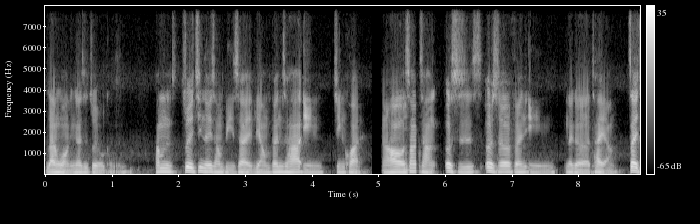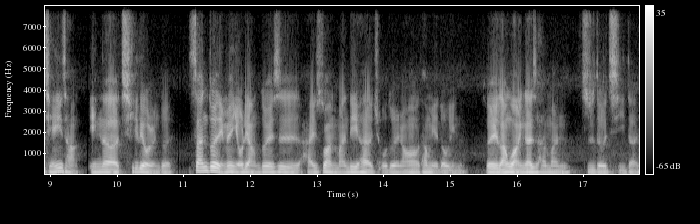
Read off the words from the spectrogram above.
篮网应该是最有可能。他们最近的一场比赛两分差赢金块，然后上一场二十二十二分赢那个太阳，在前一场赢了七六人队，三队里面有两队是还算蛮厉害的球队，然后他们也都赢了，所以篮网应该是还蛮值得期待。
